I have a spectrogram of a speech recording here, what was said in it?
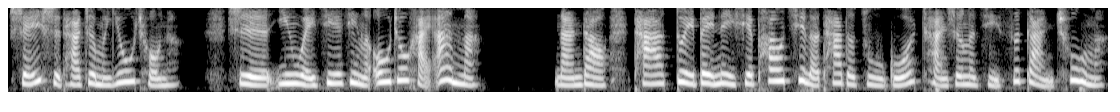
谁使他这么忧愁呢？是因为接近了欧洲海岸吗？难道他对被那些抛弃了他的祖国产生了几丝感触吗？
